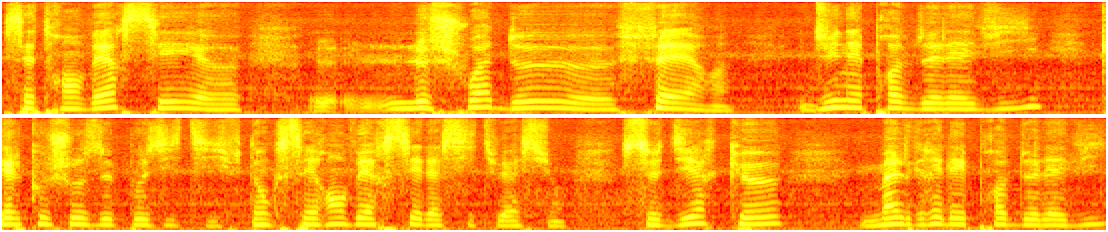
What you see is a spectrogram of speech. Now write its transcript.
cette renverse, c'est euh, le choix de euh, faire d'une épreuve de la vie quelque chose de positif. Donc c'est renverser la situation, se dire que malgré l'épreuve de la vie,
